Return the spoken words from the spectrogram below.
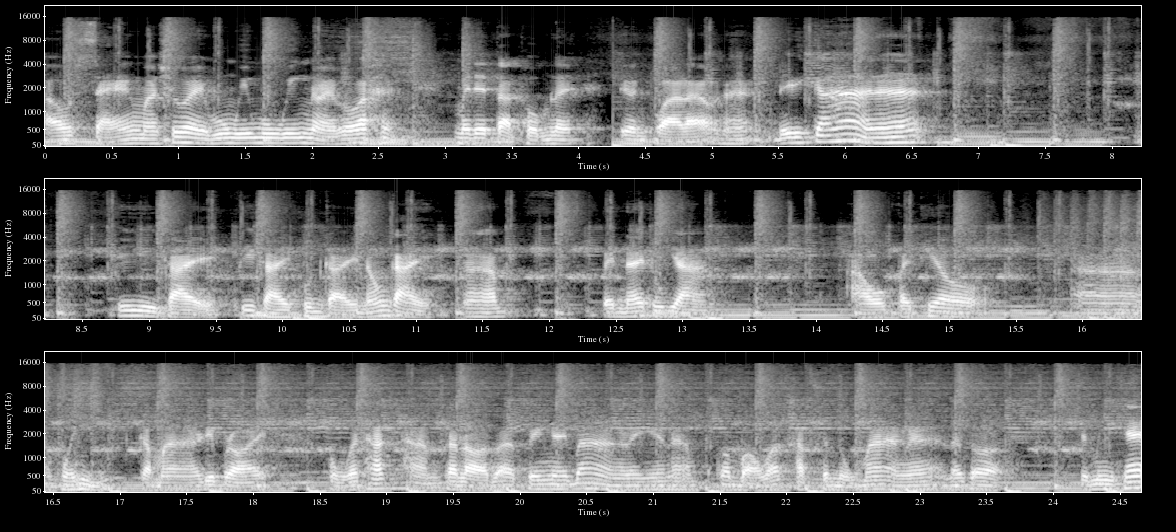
เอาแสงมาช่วยวุ้งวิ้งวุ้งวิ้งหน่อยเพราะว่าไม่ได้ตัดผมเลยเดือนกว่าแล้วนะฮะเดลิก้านะฮะพี่ไก่พี่ไก่คุณไก่น้องไก่นะครับ เป็นได้ทุกอย่าง เอาไปเที่ยวหัวหินกลับมาเรียบร้อย ผมก็ทักถามตลอดว่าเป็นไงบ้างอะไรเงี้ยนะครับ ก็บอกว่าขับสนุกมากนะ แล้วก็จะมีแค่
